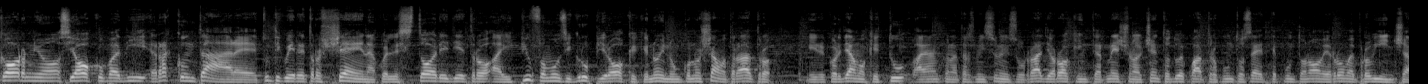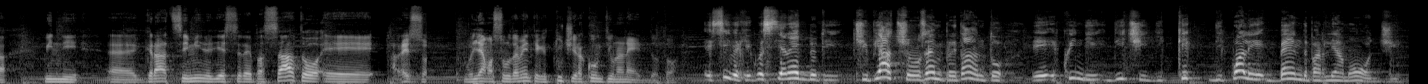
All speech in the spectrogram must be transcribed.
Cornio si occupa di raccontare tutti quei retroscena, quelle storie dietro ai più famosi gruppi rock che noi non conosciamo. Tra l'altro, vi ricordiamo che tu hai anche una trasmissione su Radio Rock International 102.4.7.9 Roma e provincia. Quindi, eh, grazie mille di essere passato. E adesso vogliamo assolutamente che tu ci racconti un aneddoto. Eh sì, perché questi aneddoti ci piacciono sempre tanto e quindi dici di, che, di quale band parliamo oggi.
